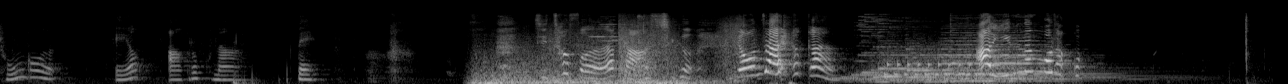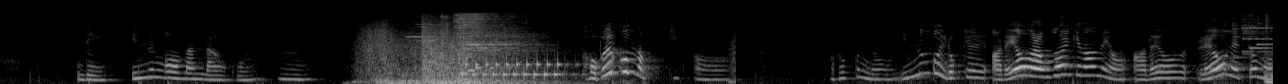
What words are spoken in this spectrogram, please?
좋은 거예요? 아, 그렇구나. 네. 지쳤어요, 약간. 지금. 연차 약간. 아, 있는 거 자꾸. 네, 있는 거만 나오고. 음. 버블콘맛 쿠키. 어. 아, 그렇군요. 있는 거 이렇게 아 레어라고 써있긴 하네요. 아 레어 레어겠죠 뭐.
